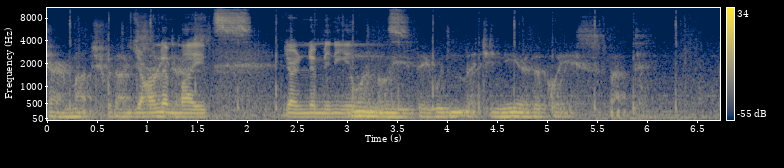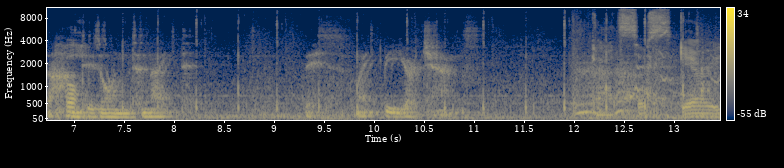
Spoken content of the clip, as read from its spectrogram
share much with outsiders. Yharnamites. Yarnaminians. Normally they wouldn't let you near the place, but the oh. hunt Oh. is on tonight. This might be your chance. God, so scary.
